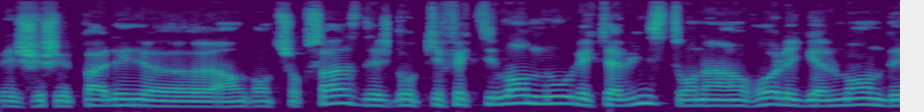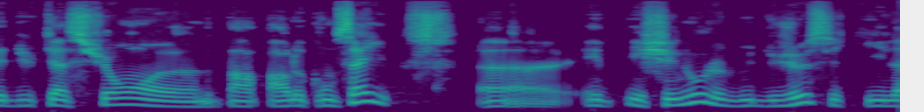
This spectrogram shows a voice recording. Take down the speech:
mais je ne vais pas aller euh, en grande surface. Donc effectivement, nous, les cavistes, on a un rôle également d'éducation euh, par, par le conseil. Euh, et, et, chez nous, le but du jeu, c'est qu'il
